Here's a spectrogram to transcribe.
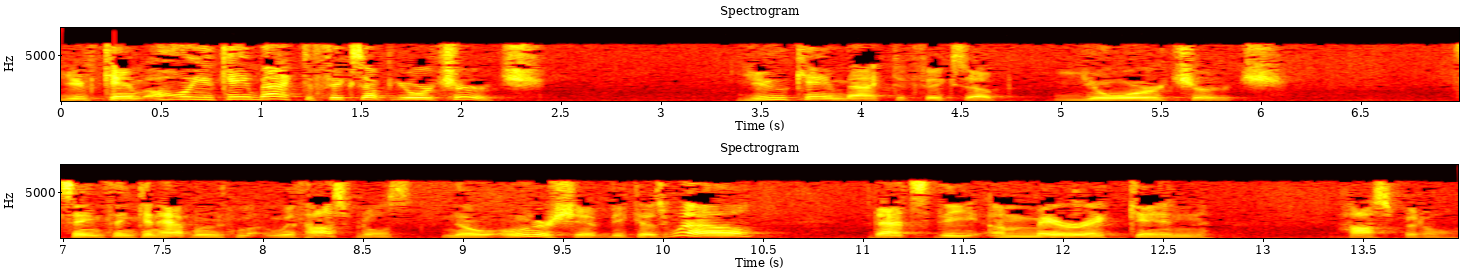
you came. Oh, you came back to fix up your church. You came back to fix up your church. Same thing can happen with with hospitals. No ownership because well, that's the American hospital.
